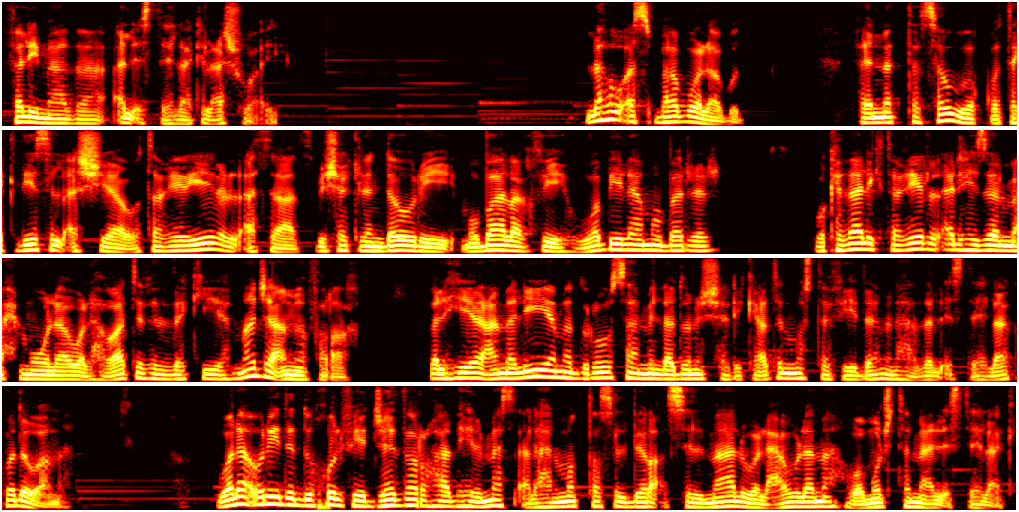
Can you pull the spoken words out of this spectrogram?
فلماذا الاستهلاك العشوائي؟ له أسباب ولا بد. فإن التسوق وتكديس الأشياء وتغيير الأثاث بشكل دوري مبالغ فيه وبلا مبرر وكذلك تغيير الأجهزة المحمولة والهواتف الذكية ما جاء من فراغ. بل هي عملية مدروسة من لدن الشركات المستفيدة من هذا الاستهلاك ودوامه. ولا أريد الدخول في جذر هذه المسألة المتصل برأس المال والعولمة ومجتمع الاستهلاك.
